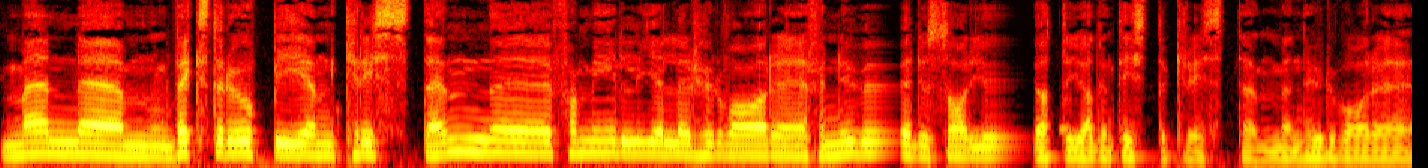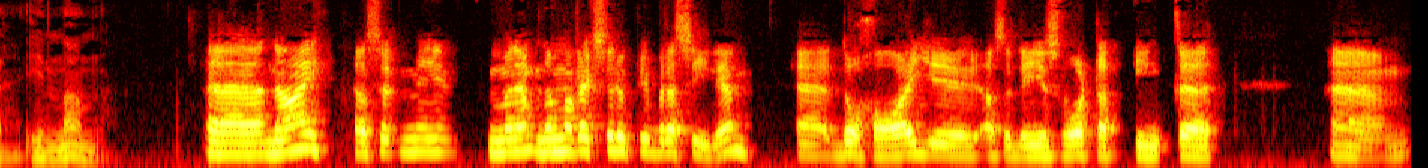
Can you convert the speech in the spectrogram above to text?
Men äh, växte du upp i en kristen äh, familj eller hur var det? För nu är du sa ju att du är adventist och kristen, men hur var det innan? Uh, nej, alltså min, när man växer upp i Brasilien, uh, då har ju, alltså det är ju svårt att inte um,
